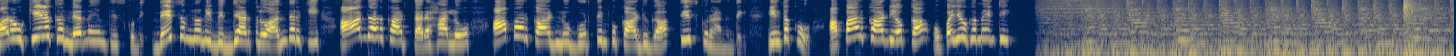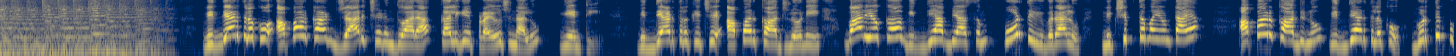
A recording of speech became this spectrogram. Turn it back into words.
మరో కీలక నిర్ణయం తీసుకుంది. దేశంలోని విద్యార్థులు అందరికీ ఆధార్ కార్డ్ తరహాలో ఆపార్ కార్డును గుర్తింపు కార్డుగా తీసుకురానుంది. ఇంతకు అపార్ కార్డు యొక్క ఉపయోగం ఏంటి విద్యార్థులకు అపార్ కార్డ్ జారీ చేయడం ద్వారా కలిగే ప్రయోజనాలు ఏంటి? విద్యార్థులకు ఇచ్చే అపార్ కార్డులోని వారి యొక్క విద్యాభ్యాసం పూర్తి వివరాలు నిక్షిప్తమై ఉంటాయా? అపార్ కార్డును విద్యార్థులకు గుర్తింపు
